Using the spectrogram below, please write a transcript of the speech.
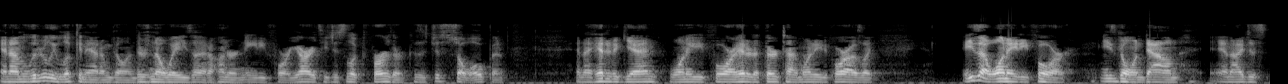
And I'm literally looking at him going, there's no way he's at 184 yards. He just looked further because it's just so open. And I hit it again, 184. I hit it a third time, 184. I was like, he's at 184. He's going down. And I just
